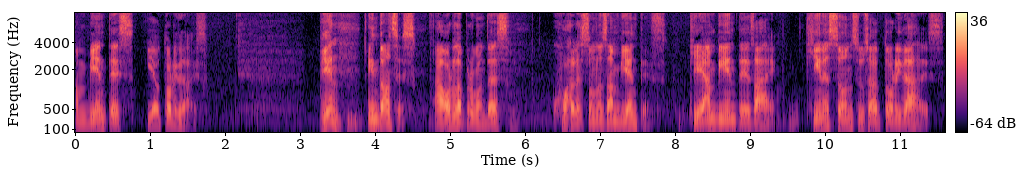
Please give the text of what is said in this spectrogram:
Ambientes y autoridades. Bien, entonces, ahora la pregunta es, ¿cuáles son los ambientes? ¿Qué ambientes hay? ¿Quiénes son sus autoridades?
